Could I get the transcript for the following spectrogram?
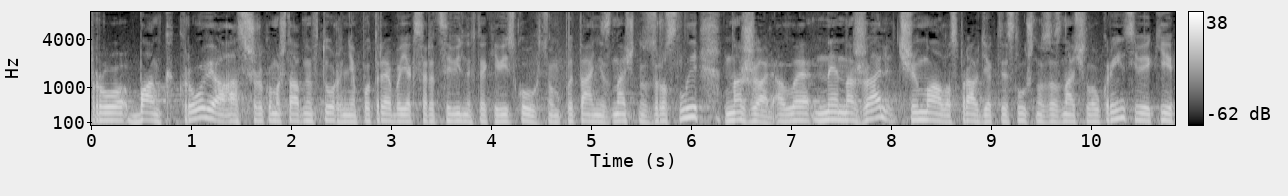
Про банк крові, а з широкомасштабним вторгненням потреби як серед цивільних, так і військових в цьому питанні значно зросли. На жаль, але не на жаль, чимало справді, як ти слушно зазначила, українців, які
